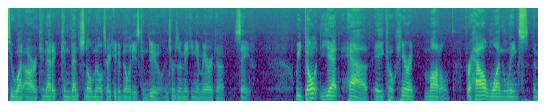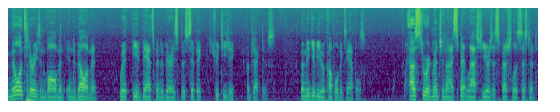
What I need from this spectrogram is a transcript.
to what our kinetic conventional military capabilities can do in terms of making America safe. We don't yet have a coherent model for how one links the military's involvement in development with the advancement of very specific strategic objectives. Let me give you a couple of examples. As Stewart mentioned, I spent last year as a special assistant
